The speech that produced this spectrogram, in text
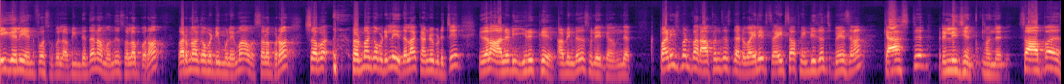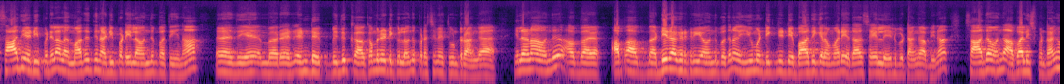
லீகலி என்ஃபோர்ஸபிள் அப்படின்றத நம்ம வந்து சொல்ல போகிறோம் வர்மா கமிட்டி மூலியமா சொல்ல போகிறோம் ஸோ வர்மா கமிட்டியில் இதெல்லாம் கண்டுபிடிச்சு இதெல்லாம் ஆல்ரெடி இருக்கு அப்படின்றத சொல்லியிருக்காங்க. இந்த punishment for offences that violates rights of individuals based on caste religion வந்து. ஸோ அப்போ சாதி அடிப்படையில் அல்லது மதத்தின் அடிப்படையில் வந்து பார்த்தீங்கன்னா இது ரெண்டு இது கம்யூனிட்டிக்குள்ள வந்து பிரச்சனையை தூண்டுறாங்க. இல்லைனா வந்து டீராகரட்டரியை வந்து பார்த்தீங்கன்னா ஹியூமன் டிக்னிட்டியை பாதிக்கிற மாதிரி ஏதாவது செயலில் ஈடுபட்டாங்க அப்படின்னா ஸோ அதை வந்து அபாலிஷ் பண்ணுறாங்க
